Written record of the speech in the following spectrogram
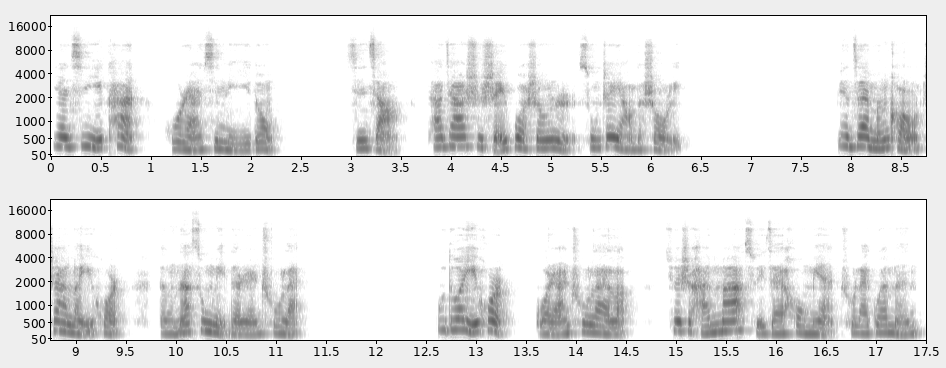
燕西一看，忽然心里一动，心想他家是谁过生日送这样的寿礼，便在门口站了一会儿，等那送礼的人出来。不多一会儿，果然出来了，却是韩妈随在后面出来关门。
